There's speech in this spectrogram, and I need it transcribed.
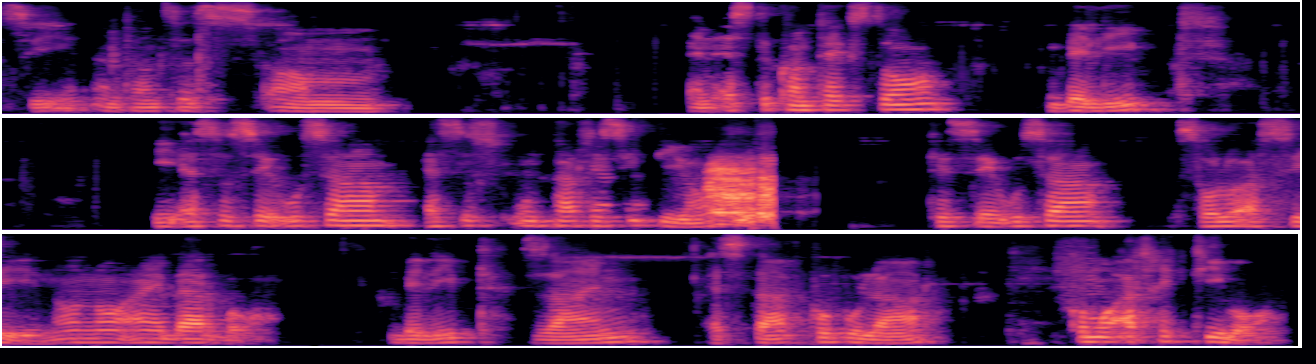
¿sí? Entonces, um, en este contexto, beliebt, y eso se usa, eso es un participio que se usa solo así, no, no hay verbo. Beliebt sein, estar popular, como adjetivo.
